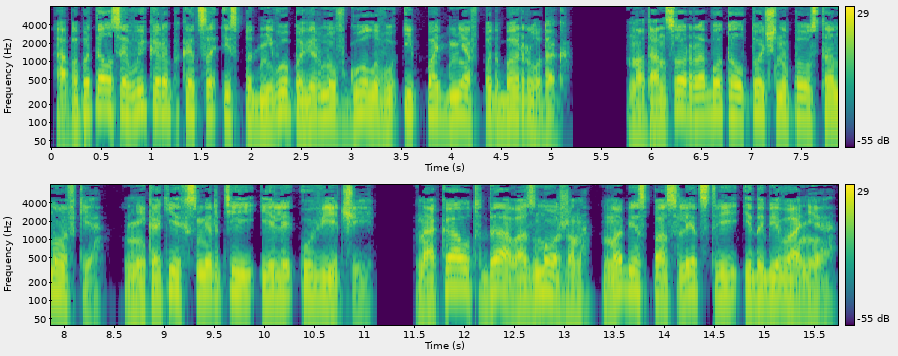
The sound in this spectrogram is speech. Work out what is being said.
а попытался выкарабкаться из-под него, повернув голову и подняв подбородок. Но танцор работал точно по установке, Никаких смертей или увечий. Нокаут, да, возможен, но без последствий и добивания.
